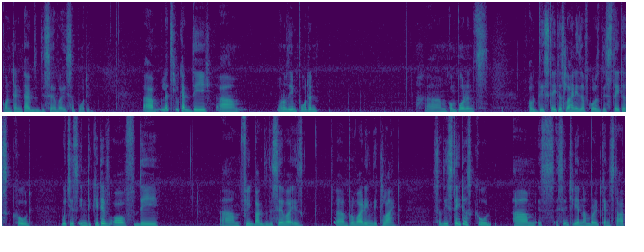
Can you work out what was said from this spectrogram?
content types that the server is supporting. Um, let's look at the um, one of the important um, components of the status line is of course the status code which is indicative of the um, feedback that the server is um, providing the client. So the status code um, is essentially a number. It can start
